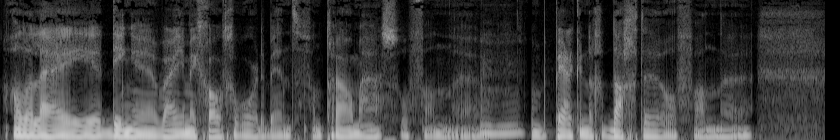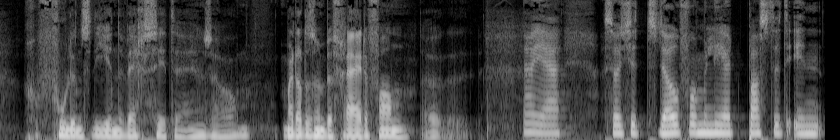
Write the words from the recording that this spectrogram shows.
allerlei dingen waar je mee groot geworden bent. Van trauma's of van, Mhm. van beperkende gedachten of van gevoelens die in de weg zitten en zo. Maar dat is een bevrijden van. Eh, Nou ja, zoals je het zo formuleert, past het in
